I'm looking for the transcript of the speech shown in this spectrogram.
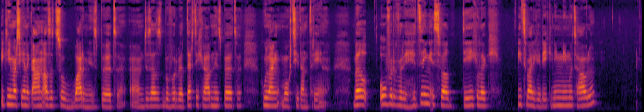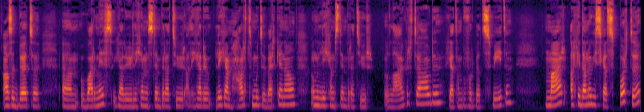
ik neem waarschijnlijk aan als het zo warm is buiten. Ehm, dus als het bijvoorbeeld 30 graden is buiten, hoe lang mocht je dan trainen? Wel, oververhitting is wel degelijk iets waar je rekening mee moet houden. Als het buiten um, warm is, gaat je lichaamstemperatuur, allee, gaat je lichaam hard moeten werken al om je lichaamstemperatuur lager te houden. Je gaat dan bijvoorbeeld zweten. Maar als je dan nog eens gaat sporten,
